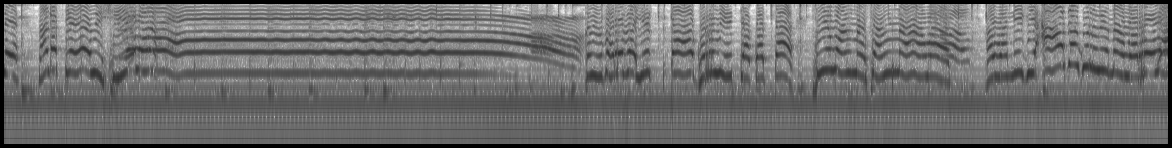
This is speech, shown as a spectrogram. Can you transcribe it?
ಮೇಲೆ ಮಾಡತ್ತೆ ವಿಷಯವ ಬರದ ಇಟ್ಟ ಗುರುವಿದ್ಯ ಕೊಟ್ಟ ಶಿವಣ್ಣ ಸಣ್ಣವ ಅವನಿಗೆ ಆದ ಗುರುವಿನ ವರವಾ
